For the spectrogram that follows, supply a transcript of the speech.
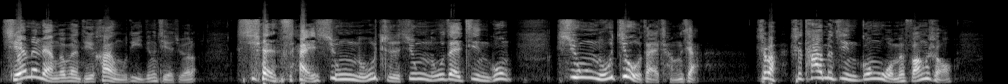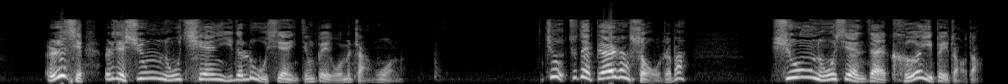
前面两个问题汉武帝已经解决了。现在匈奴指匈奴在进攻，匈奴就在城下，是吧？是他们进攻，我们防守，而且而且匈奴迁移的路线已经被我们掌握了，就就在边上守着吧。匈奴现在可以被找到，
